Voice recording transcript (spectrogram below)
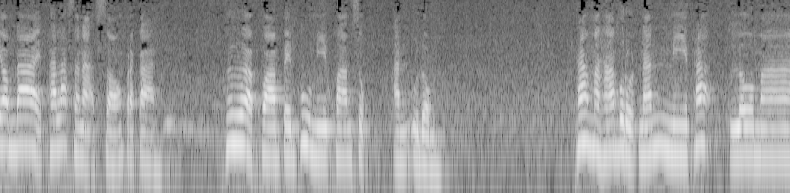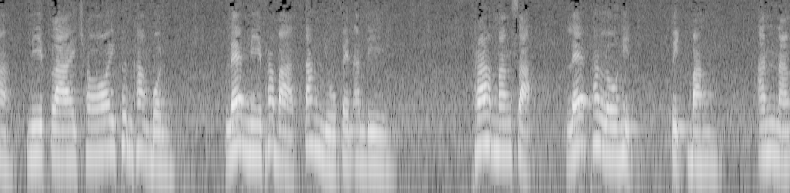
ย่อมได้พระลักษณะสองประการ เพื่อความเป็นผู้มีความสุขอันอุดม พระมหาบุรุษนั้นมีพระโลมา มีปลายช้อยขึ้นข้างบน และมีพระบาทตั้งอยู่เป็นอันดี พระมังสะและพระโลหิต ปิดบัง อันหนัง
